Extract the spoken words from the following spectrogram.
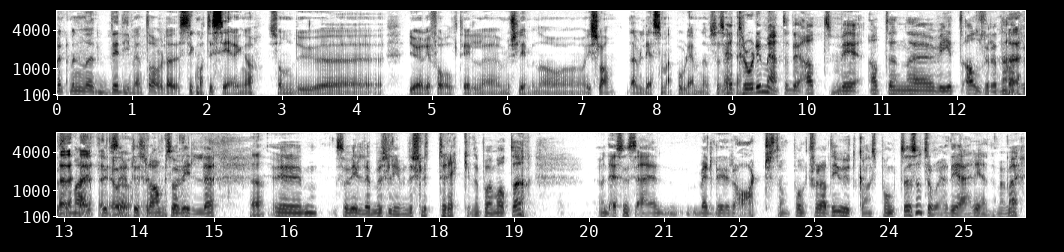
Men, men det de mente, var vel stigmatiseringa som du eh, gjør i forhold til uh, muslimene og islam. Det er vel det som er problemet deres. Jeg tror de mente det at ved at en eh, hvit aldrende herre som er kritisert islam, så ville, um, så ville muslimene slutte rekkene på en måte. Men det syns jeg er en veldig rart standpunkt, for at i utgangspunktet så tror jeg de er enige med meg.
